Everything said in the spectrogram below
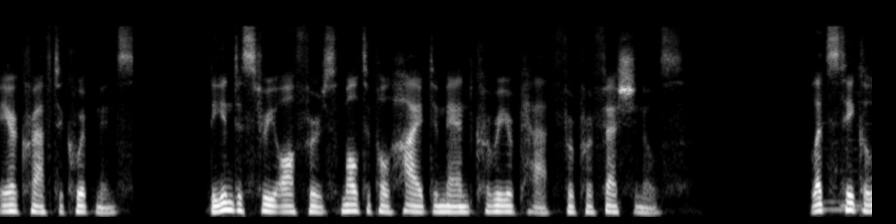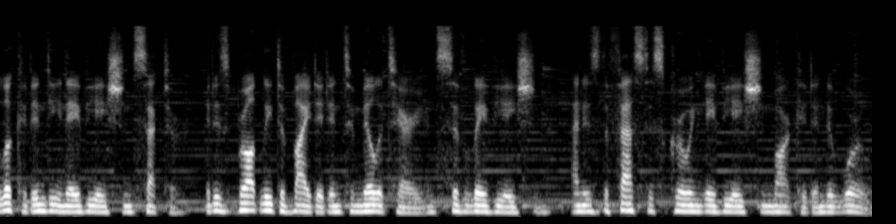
aircraft equipments. The industry offers multiple high-demand career path for professionals. Let's take a look at Indian aviation sector. It is broadly divided into military and civil aviation, and is the fastest growing aviation market in the world,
